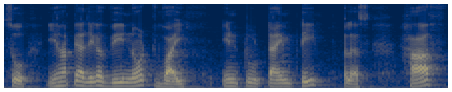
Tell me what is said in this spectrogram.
सो so, यहाँ पे आ जाएगा V naught Y into time T plus half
